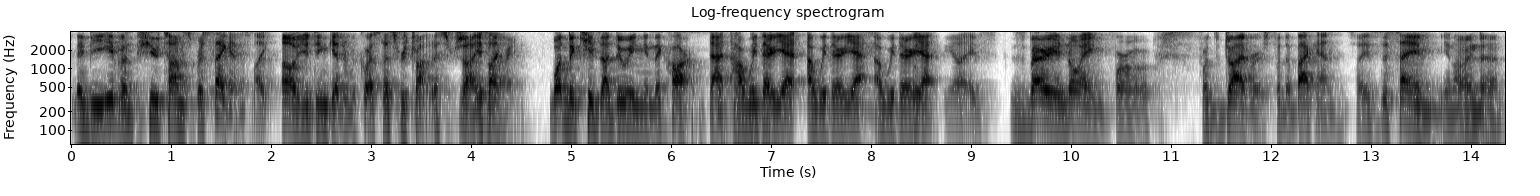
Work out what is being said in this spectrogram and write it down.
maybe even few times per second. It's like, oh, you didn't get a request. Let's retry. Let's retry. It's like. What the kids are doing in the car. That are we there yet? Are we there yet? Are we there yet? You know, it's it's very annoying for for the drivers for the backend. So it's the same, you know, in the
